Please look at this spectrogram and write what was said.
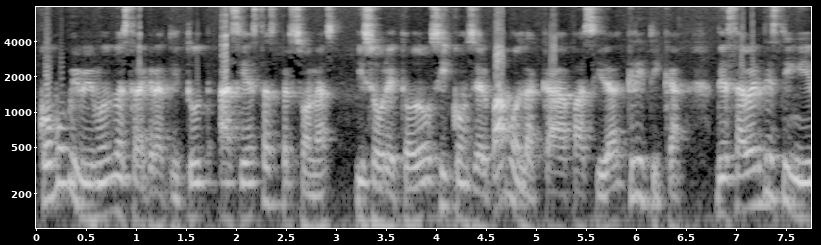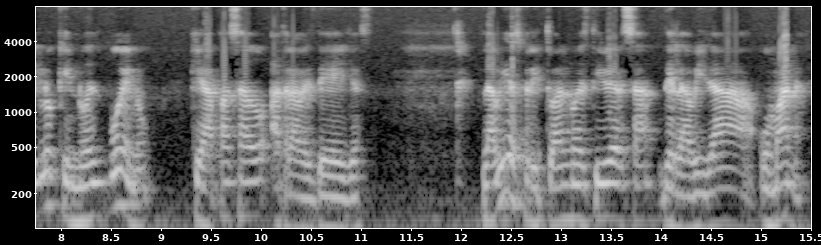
cómo vivimos nuestra gratitud hacia estas personas y sobre todo si conservamos la capacidad crítica de saber distinguir lo que no es bueno que ha pasado a través de ellas. La vida espiritual no es diversa de la vida humana.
